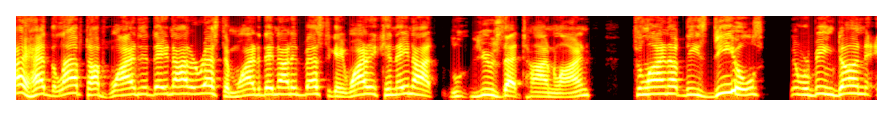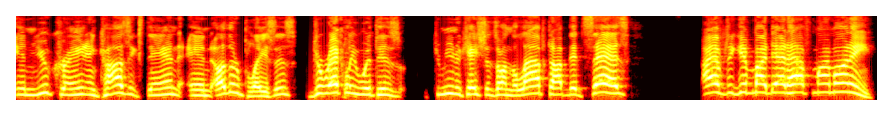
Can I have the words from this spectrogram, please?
FBI had the laptop. Why did they not arrest him? Why did they not investigate? Why can they not use that timeline to line up these deals that were being done in Ukraine and Kazakhstan and other places directly with his communications on the laptop that says, I have to give my dad half my money.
